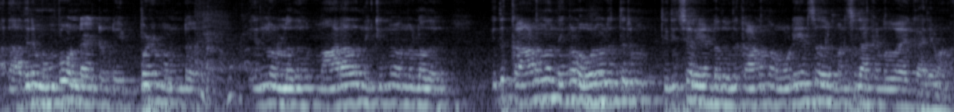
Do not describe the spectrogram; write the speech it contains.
അത് അതിന് മുമ്പും ഉണ്ടായിട്ടുണ്ട് ഇപ്പോഴും ഉണ്ട് എന്നുള്ളത് മാറാതെ നിൽക്കുന്നു എന്നുള്ളത് ഇത് കാണുന്ന നിങ്ങൾ ഓരോരുത്തരും തിരിച്ചറിയേണ്ടതും ഇത് കാണുന്ന ഓഡിയൻസ് അത് മനസ്സിലാക്കേണ്ടതുമായ കാര്യമാണ്.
